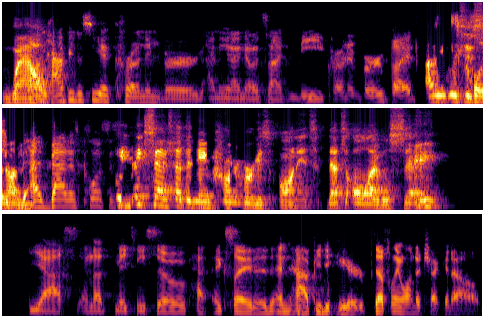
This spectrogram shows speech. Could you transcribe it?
wow, I'm happy to see a Cronenberg. I mean, I know it's not the Cronenberg, but I mean, it's his close, son. about as close as It makes sense that the name Cronenberg is on it. That's all I will say. Yes, and that makes me so ha- excited and happy to hear. Definitely want to check it out.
